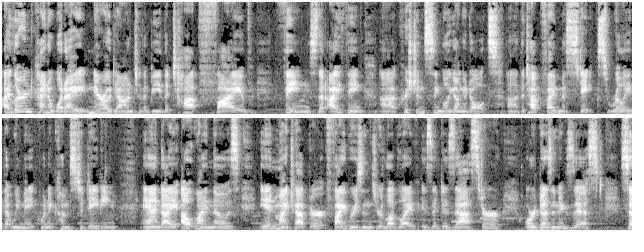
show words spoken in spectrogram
I learned kind of what I narrowed down to the, be the top five things that I think uh, Christian single young adults, uh, the top five mistakes really that we make when it comes to dating. And I outline those in my chapter, Five Reasons Your Love Life is a Disaster or Doesn't Exist. So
